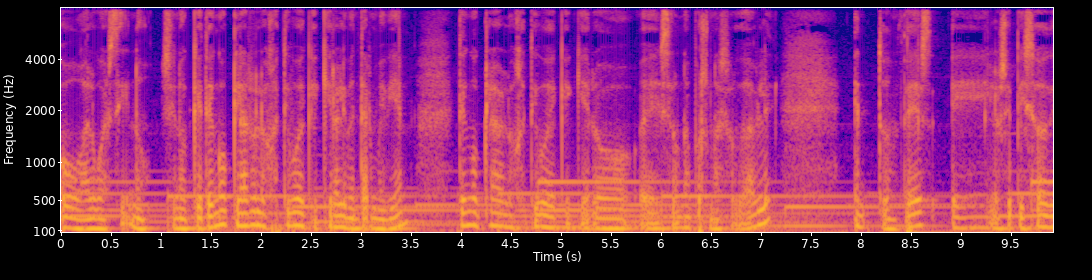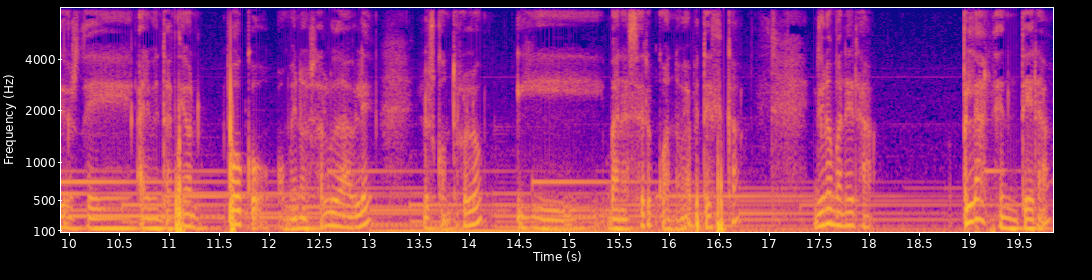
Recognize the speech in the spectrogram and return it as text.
o algo así, no, sino que tengo claro el objetivo de que quiero alimentarme bien, tengo claro el objetivo de que quiero eh, ser una persona saludable. Entonces, eh, los episodios de alimentación poco o menos saludable los controlo y van a ser cuando me apetezca, de una manera placentera,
